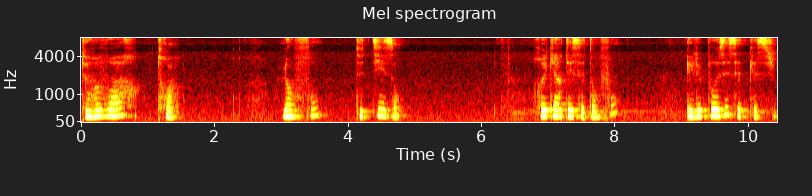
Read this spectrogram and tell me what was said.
Te revoir, toi, l'enfant de 10 ans. Regardez cet enfant et lui posez cette question.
